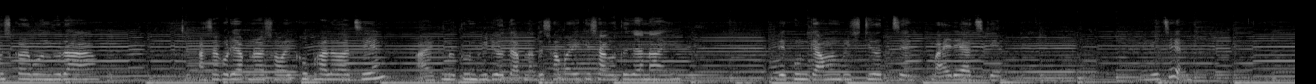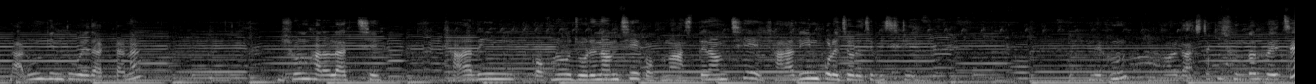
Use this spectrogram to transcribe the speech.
নমস্কার বন্ধুরা। আশা করি আপনারা সবাই খুব ভালো আছেন। আর একটি নতুন ভিডিওতে আপনাদের সবাইকে স্বাগত জানাই। দেখুন কেমন বৃষ্টি হচ্ছে বাইরে আজকে। বুঝেছেন দারুণ কিন্তু ওয়েদারটা না? ভীষণ ভালো লাগছে। সারাদিন কখনো জোরে নামছে, কখনো আস্তে নামছে, সারাদিন পড়ে চলেছে বৃষ্টি। দেখুন, আমার গাছটা কি সুন্দর হয়েছে।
